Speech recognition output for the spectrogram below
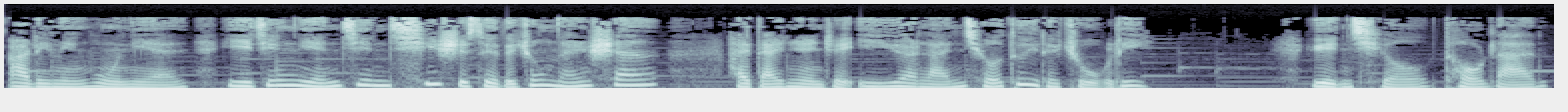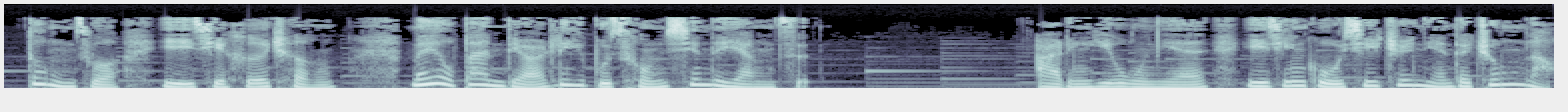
二零零五年，已经年近七十岁的钟南山，还担任着医院篮球队的主力，运球、投篮动作一气呵成，没有半点力不从心的样子。二零一五年，已经古稀之年的钟老，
